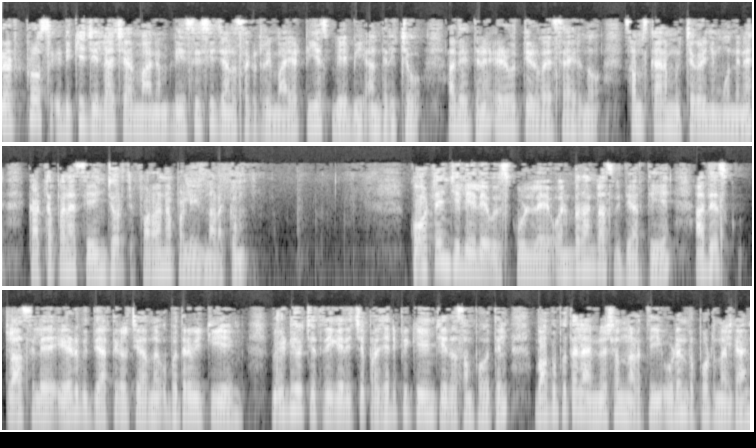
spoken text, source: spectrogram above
റെഡ് ക്രോസ് ഇടുക്കി ജില്ലാ ചെയർമാനും ഡി സി സി ജനറൽ സെക്രട്ടറിയുമായ ടി എസ് ബേബി അന്തരിച്ചു. അദ്ദേഹത്തിന് എഴുപത്തിയേഴ് വയസ്സായിരുന്നു. സംസ്കാരം ഉച്ചകഴിഞ്ഞ് മൂന്നിന് കട്ടപ്പന സെന്റ് ജോർജ് ഫൊറാന പള്ളിയിൽ നടക്കും. കോട്ടയം ജില്ലയിലെ ഒരു സ്കൂളിലെ ഒൻപതാം ക്ലാസ് വിദ്യാർത്ഥിയെ അതേ ക്ലാസിലെ ഏഴ് വിദ്യാർത്ഥികൾ ചേർന്ന് ഉപദ്രവിക്കുകയും വീഡിയോ ചിത്രീകരിച്ച് പ്രചരിപ്പിക്കുകയും ചെയ്ത സംഭവത്തിൽ വകുപ്പുതല അന്വേഷണം നടത്തി ഉടൻ റിപ്പോർട്ട് നൽകാൻ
